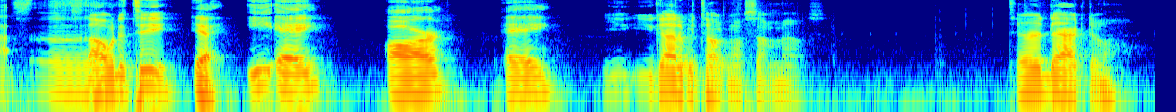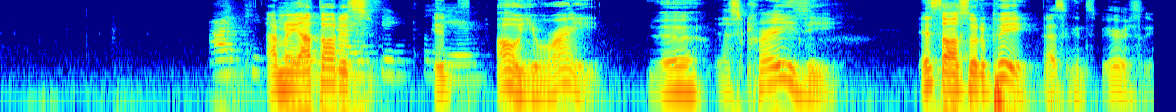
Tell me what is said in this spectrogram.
up? Start with a T. Yeah. E A R A. You, you got to be talking about something else. Pterodactyl. I, keep I mean, I it thought nice it's and it's. clear. Oh, you're right. Yeah, That's crazy. It's also the P. That's a conspiracy.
